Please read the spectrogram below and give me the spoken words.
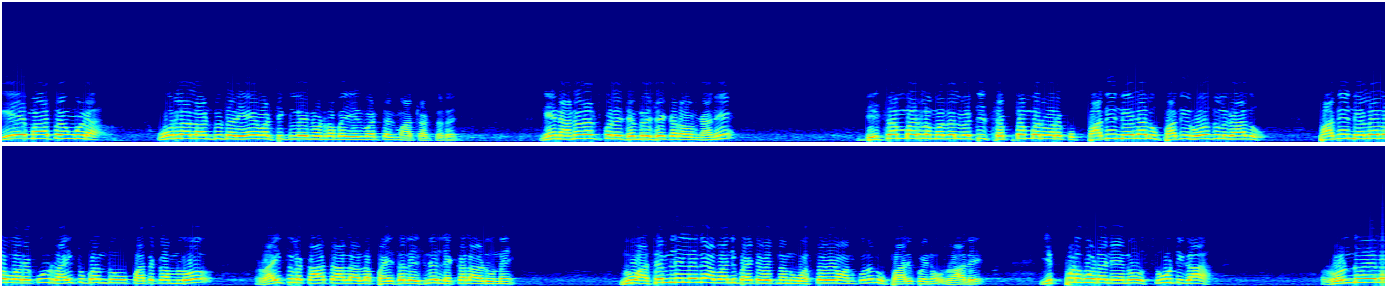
ఏ మాత్రం కూడా ఊర్లలో అంటుంటారు ఏ వాడు సిగ్గు లేనోడు రాబాయ్ ఏది పడితే అది మాట్లాడతాడని. నేను అనదలుచుకోలేదు చంద్రశేఖరరావును కానీ డిసెంబర్లో మొదలుపెట్టి సెప్టెంబర్ వరకు పది నెలలు పది రోజులు కాదు పది నెలల వరకు రైతు బంధు పథకంలో రైతుల ఖాతాలలో పైసలు వేసిన లెక్కలాడు ఉన్నాయి నువ్వు అసెంబ్లీలోనే అవన్నీ బయట పెట్టినావు నువ్వు వస్తావేమో అనుకున్నా నువ్వు పారిపోయినావు రాలే. ఇప్పుడు కూడా నేను సూటిగా రెండు వేల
